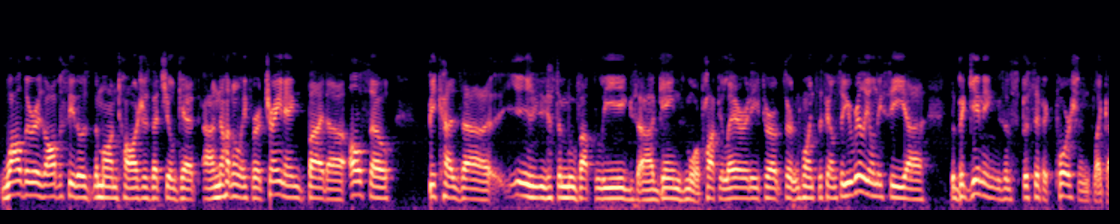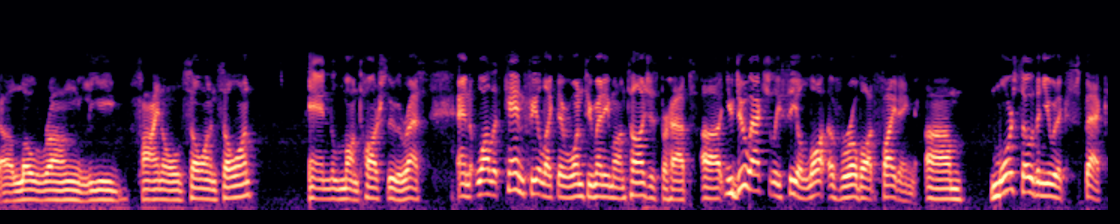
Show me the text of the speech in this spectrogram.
while there is obviously those the montages that you'll get, uh, not only for training, but uh, also because uh, you have to move up leagues, uh, gains more popularity throughout certain points of the film. So you really only see uh, the beginnings of specific portions, like a low rung, league, final, so on and so on and the montage through the rest. And while it can feel like there were one too many montages, perhaps, uh, you do actually see a lot of robot fighting, um, more so than you would expect.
